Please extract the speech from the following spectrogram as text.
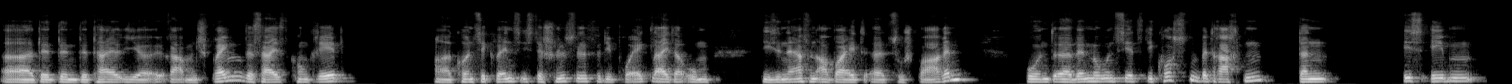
äh, den, den Detail hier Rahmen sprengen. Das heißt konkret, äh, Konsequenz ist der Schlüssel für die Projektleiter, um diese Nervenarbeit äh, zu sparen. Und äh, wenn wir uns jetzt die Kosten betrachten, dann ist eben,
